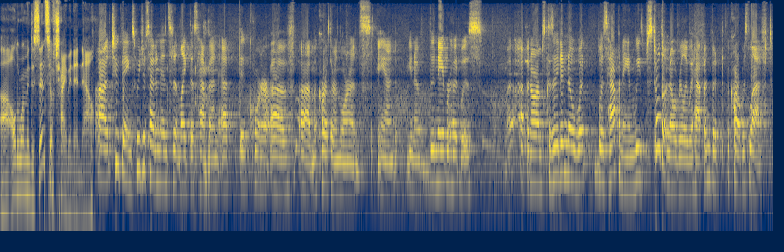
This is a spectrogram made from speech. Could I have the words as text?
Uh, Alderwoman DiCenso chiming in now. Uh, two things. We just had an incident like this happen at the corner of uh, MacArthur and Lawrence, and you know the neighborhood was up in arms because they didn't know what was happening, and we still don't know really what happened. But a car was left.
